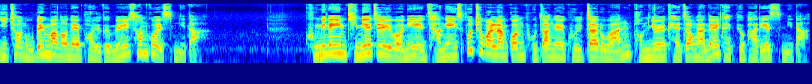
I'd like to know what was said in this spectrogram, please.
2,500만 원의 벌금을 선고했습니다. 국민의힘 김예지 의원이 장애인 스포츠 관람권 보장을 골자로 한 법률 개정안을 대표 발의했습니다.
